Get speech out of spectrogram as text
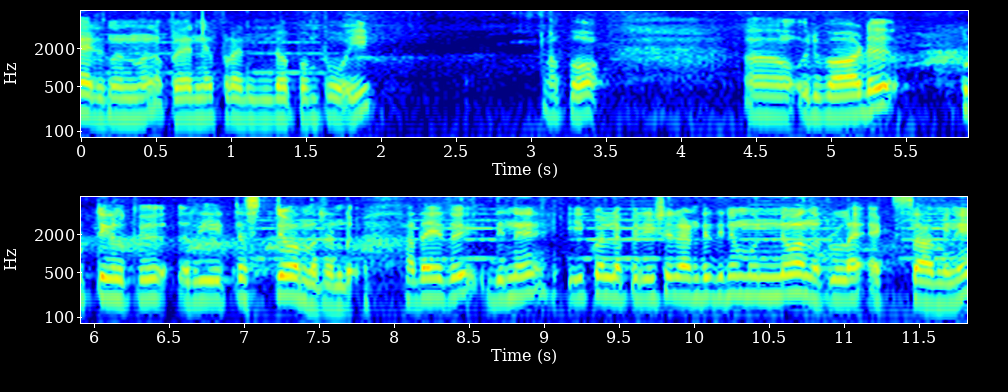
ആയിരുന്നു ഇന്ന്. അപ്പോൾ എന്നെ ഫ്രണ്ടിന്റെ ഒപ്പം പോയി. അപ്പോൾ ഒരുപാട് കുട്ടികൾക്ക് റീടെസ്റ്റ് വന്നിട്ടുണ്ട്. അതായത് ഇതിന് ഈ കൊല്ലപ്പരീക്ഷ അല്ലാണ്ട് ഇതിന് മുന്നേ വന്നിട്ടുള്ള എക്സാമിന്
